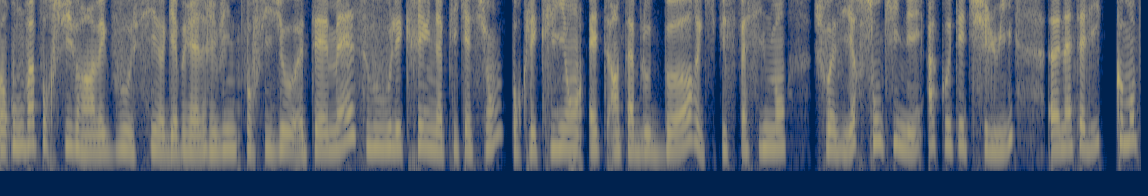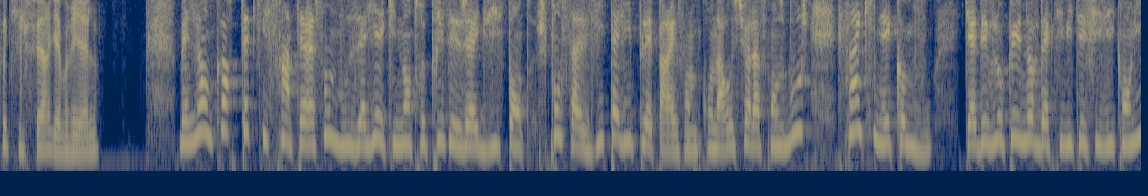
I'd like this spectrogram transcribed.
Euh, On va poursuivre hein, avec vous aussi, euh, Gabriel Rivine, pour Physio TMS. Vous voulez créer une application pour que les clients aient un tableau de bord et qu'ils puissent facilement choisir son kiné à côté de chez lui. Euh, Nathalie, comment peut-il faire, Gabriel? Mais là encore, peut-être qu'il serait intéressant de vous allier avec une entreprise déjà existante. Je pense à Vitali Play, par exemple, qu'on a reçu à la France Bouge. C'est un kiné comme vous, qui a développé une offre d'activité physique en ligne.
